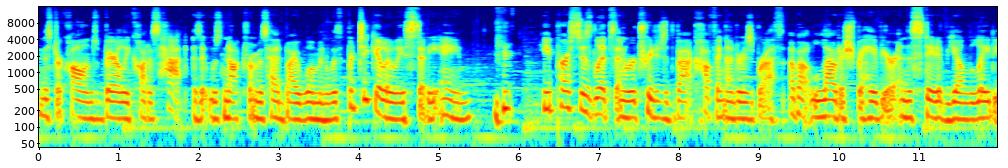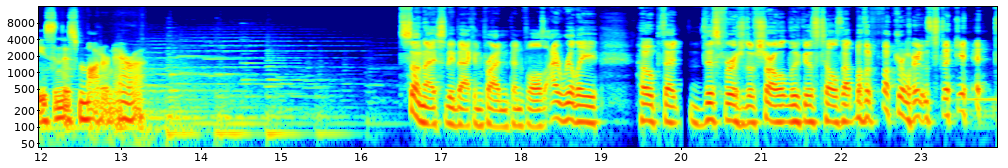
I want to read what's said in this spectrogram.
Mr. Collins barely caught his hat as it was knocked from his head by a woman with particularly steady aim. he pursed his lips and retreated to the back, huffing under his breath about loutish behavior and the state of young ladies in this modern era. So nice to be back in Pride and Pinfalls. I really hope that this version of Charlotte Lucas tells that motherfucker where to stick it.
